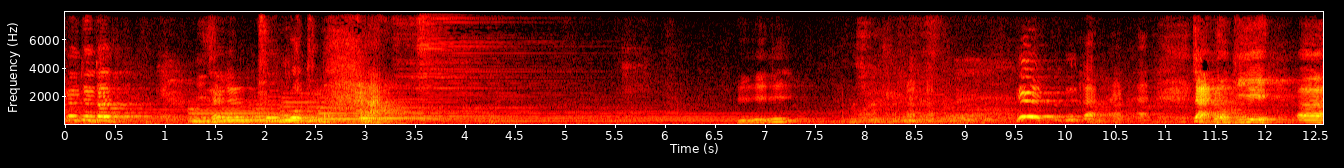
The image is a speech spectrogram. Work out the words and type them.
근데 난 인생에는 좋은 것도 많아요 이- 자 여기 어,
